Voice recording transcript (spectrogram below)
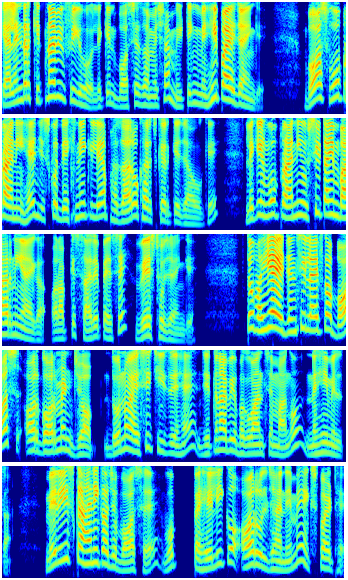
कैलेंडर कितना भी फ्री हो, लेकिन बॉसेस हमेशा मीटिंग में ही पाए जाएँगे। बॉस वो प्राणी है जिसको देखने के लिए आप हज़ारों खर्च करके जाओगे, लेकिन वो प्राणी उसी टाइम बाहर नहीं आएगा और आपके सारे पैसे वेस्ट हो जाएँगे। तो भैया, एजेंसी लाइफ का बॉस और गवर्नमेंट जॉब दोनों ऐसी चीज़ें हैं, जितना भी भगवान से मांगो, नहीं मिलता। मेरी इस कहानी का जो बॉस है, वो पहेली को और उलझाने में एक्सपर्ट है।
